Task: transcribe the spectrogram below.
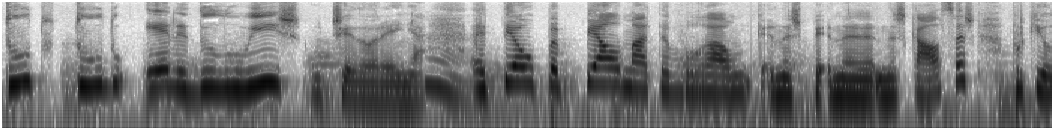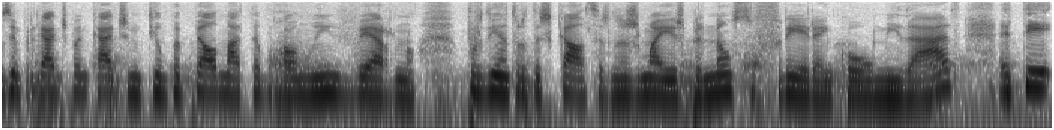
tudo, tudo era de Luís Uche de Orenha. Até o papel mata-borrão nas, na- nas calças, porque os empregados bancários metiam papel mata-borrão no inverno por dentro das calças, nas meias, para não sofrerem com a umidade. Até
